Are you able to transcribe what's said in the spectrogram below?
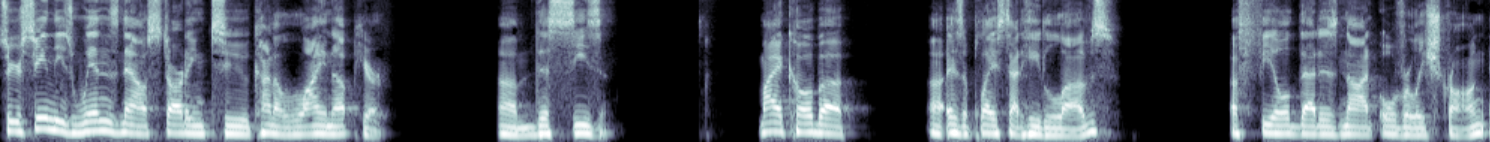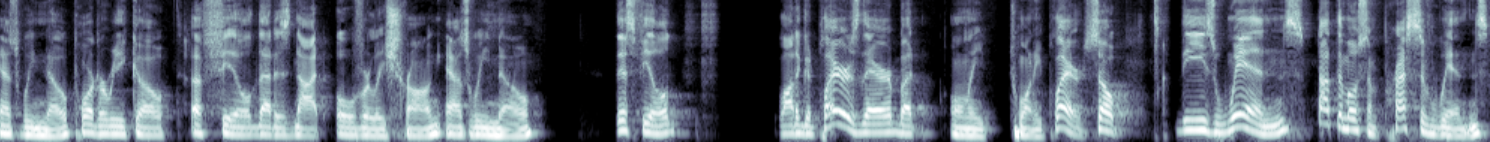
So you're seeing these wins now starting to kind of line up here um, this season. Mayakoba uh, is a place that he loves, a field that is not overly strong, as we know. Puerto Rico, a field that is not overly strong, as we know. This field, a lot of good players there, but only 20 players. So these wins, not the most impressive wins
